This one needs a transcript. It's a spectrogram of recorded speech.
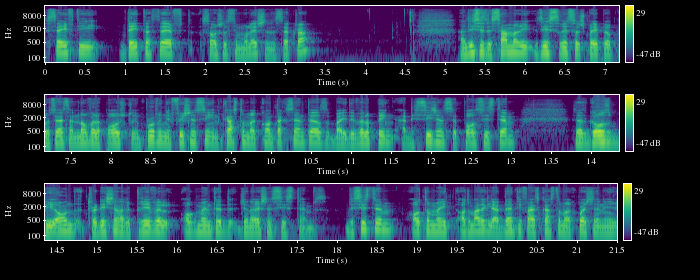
safety, data theft, social simulations, etc. And this is the summary. This research paper presents a novel approach to improving efficiency in customer contact centers by developing a decision support system that goes beyond traditional retrieval augmented generation systems. The system automate, automatically identifies customer question in,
